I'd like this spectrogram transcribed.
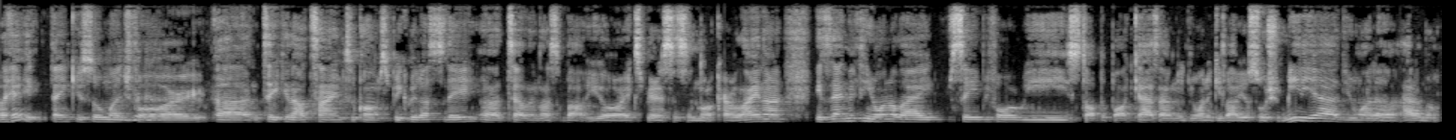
But hey, thank you so much for uh, taking out time to come speak with us today, uh, telling us about your experiences in North Carolina. Is there anything you want to like say before we stop the podcast? I don't know. Do you want to give out your social media? Do you want to, I don't know,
